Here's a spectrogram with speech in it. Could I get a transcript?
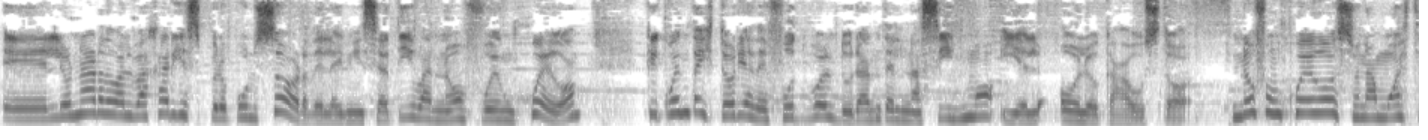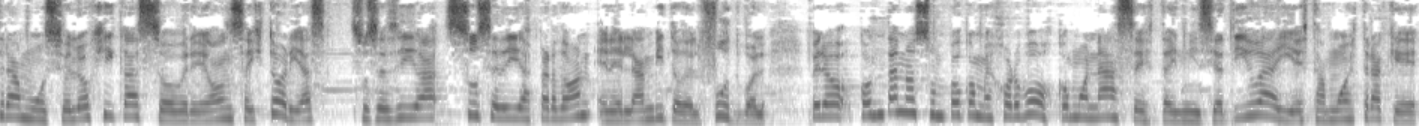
Eh, Leonardo Albajari es propulsor de la iniciativa No fue un juego, que cuenta historias de fútbol durante el nazismo y el holocausto. No fue un juego es una muestra museológica sobre 11 historias sucesivas, sucedidas perdón, en el ámbito del fútbol. Pero contanos un poco mejor vos cómo nace esta iniciativa y esta muestra que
